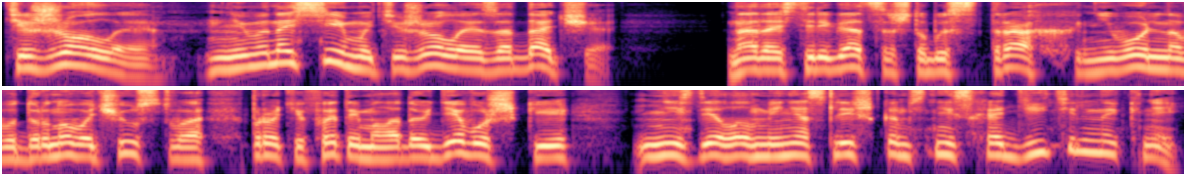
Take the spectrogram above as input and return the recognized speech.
Тяжелая, невыносимо тяжелая задача. Надо остерегаться, чтобы страх невольного дурного чувства против этой молодой девушки не сделал меня слишком снисходительной к ней.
